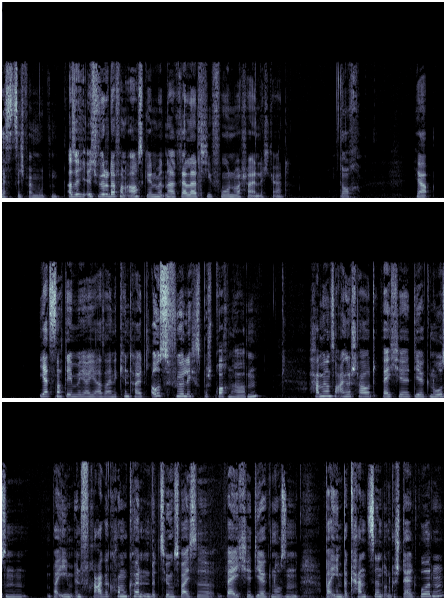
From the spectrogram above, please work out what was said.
Lässt sich vermuten. Also ich, ich würde davon ausgehen mit einer relativ hohen Wahrscheinlichkeit. Doch. Ja. Jetzt, nachdem wir ja seine Kindheit ausführlichst besprochen haben, haben wir uns noch angeschaut, welche Diagnosen bei ihm in Frage kommen könnten, beziehungsweise welche Diagnosen bei ihm bekannt sind und gestellt wurden.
